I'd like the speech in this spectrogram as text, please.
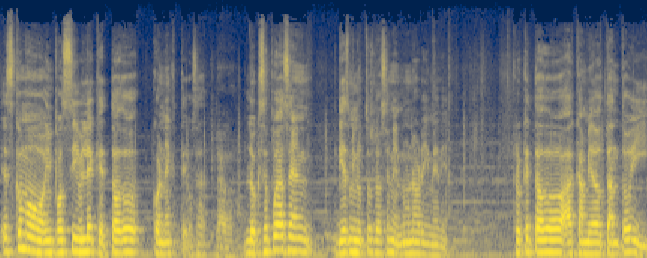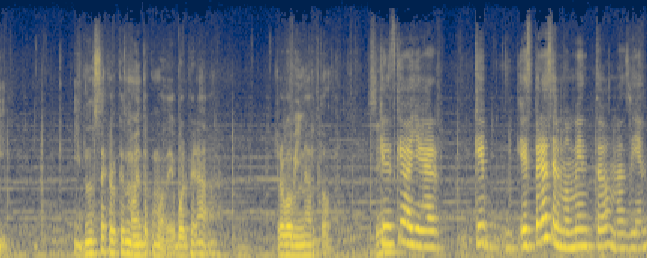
es como imposible que todo conecte, o sea, Claro. lo que se puede hacer en 10 minutos lo hacen en una hora y media. Creo que todo ha cambiado tanto y, y no sé, creo que es momento como de volver a rebobinar todo. Sí. ¿Crees que va a llegar? ¿Qué, ¿Esperas el momento, más bien,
